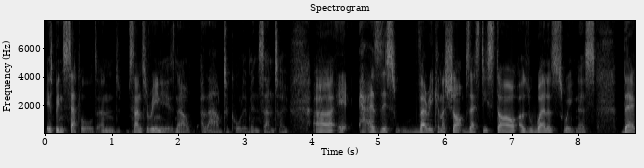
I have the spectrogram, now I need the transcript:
it's been settled, and Santorini is now allowed to call it Vinsanto. Uh, it has this very kind of sharp, zesty style as well as sweetness. They're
